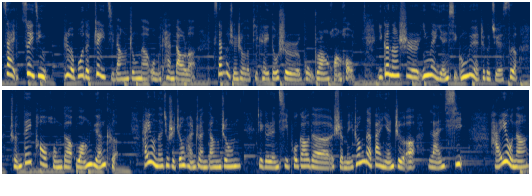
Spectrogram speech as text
在最近热播的这一集当中呢，我们看到了三个选手的 PK 都是古装皇后，一个呢是因为《延禧攻略》这个角色纯妃炮红的王媛可，还有呢就是《甄嬛传》当中这个人气颇高的沈眉庄的扮演者兰溪，还有呢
